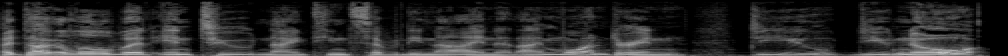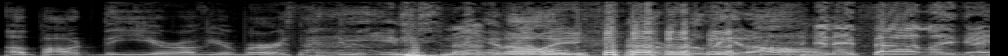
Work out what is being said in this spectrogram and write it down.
I dug a little bit into 1979, and I'm wondering, do you do you know about the year of your birth? Any, anything Not at really. all? Not really at all. and I thought like I,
